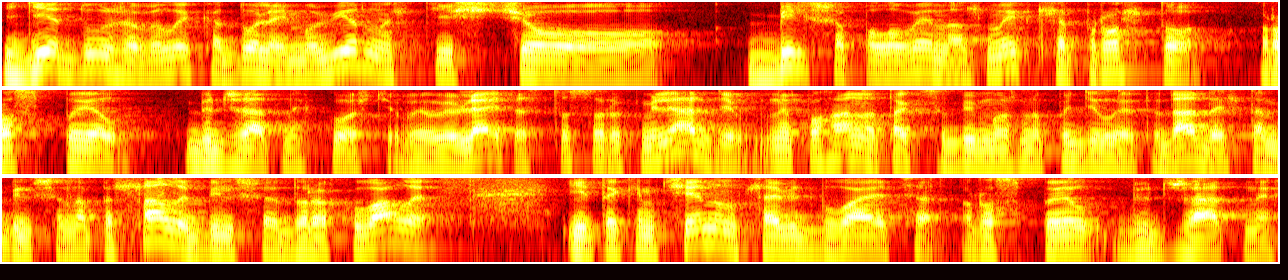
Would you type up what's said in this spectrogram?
є дуже велика доля ймовірності, що більша половина з них це просто розпил бюджетних коштів. Ви уявляєте, 140 мільярдів непогано так собі можна поділити. Да? Десь там більше написали, більше дорахували. І таким чином це відбувається розпил бюджетних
